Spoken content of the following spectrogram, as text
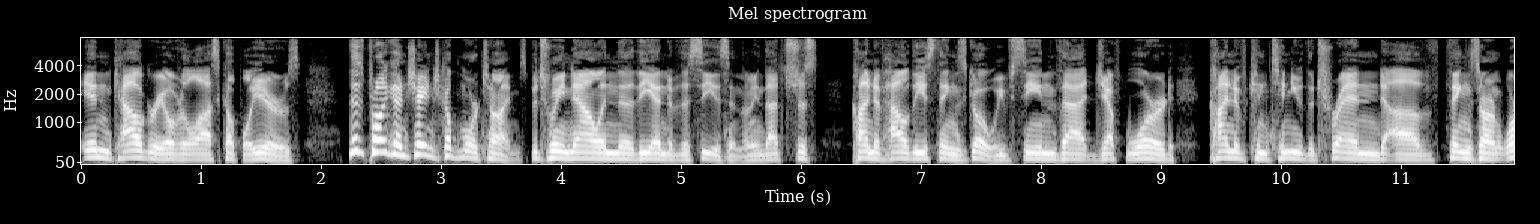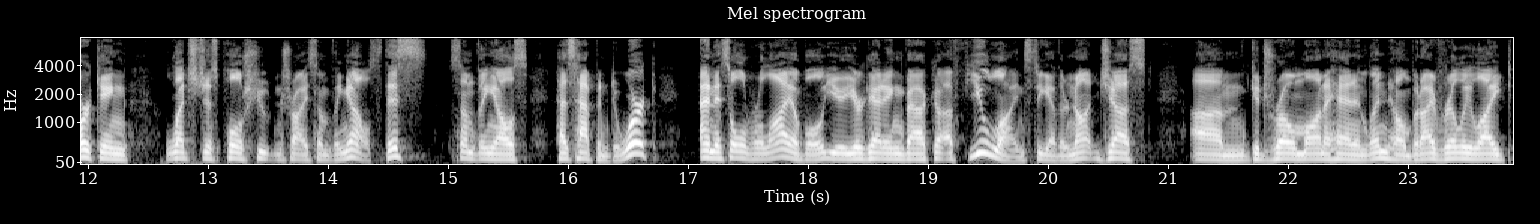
in Calgary over the last couple of years, this is probably going to change a couple more times between now and the, the end of the season. I mean, that's just kind of how these things go. We've seen that Geoff Ward kind of continue the trend of things aren't working. Let's just pull shoot and try something else. This something else has happened to work and it's all reliable. You're getting back a few lines together, not just um, Gaudreau, Monahan, and Lindholm, but I've really liked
